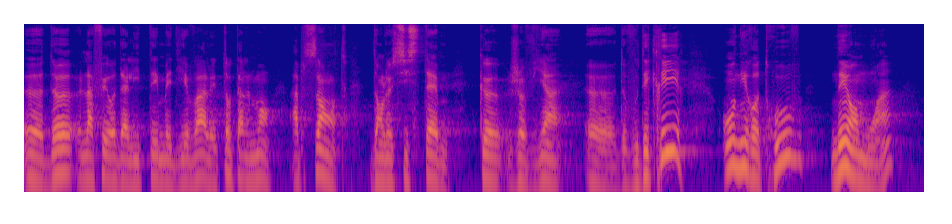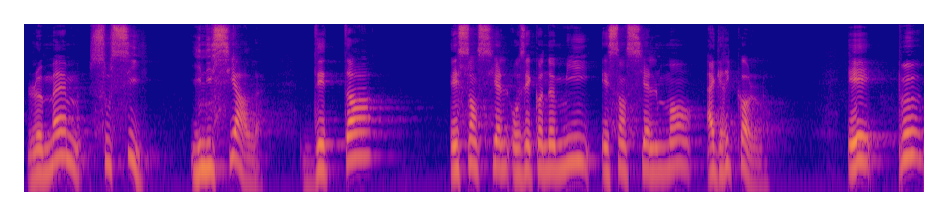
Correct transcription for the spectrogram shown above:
de la féodalité médiévale est totalement absente dans le système que je viens de vous décrire, on y retrouve néanmoins le même souci initial d'État aux économies essentiellement agricoles et peu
